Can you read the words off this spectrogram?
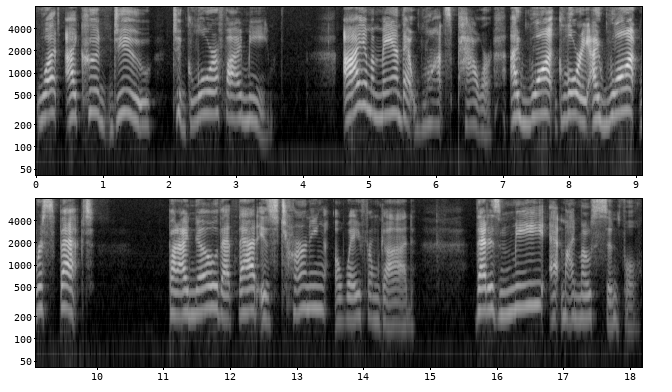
what I could do to glorify me. I am a man that wants power. I want glory. I want respect. But I know that that is turning away from God. That is me at my most sinful.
